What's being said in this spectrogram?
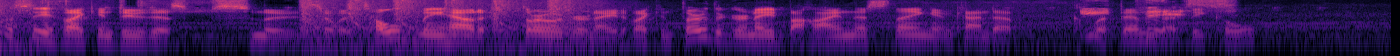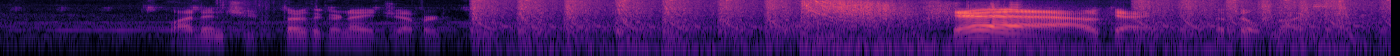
let's see if I can do this smooth. So it told me how to throw a grenade. If I can throw the grenade behind this thing and kind of clip him, that'd be cool. Why didn't you throw the grenade, Shepard? Yeah, okay. That feels nice.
